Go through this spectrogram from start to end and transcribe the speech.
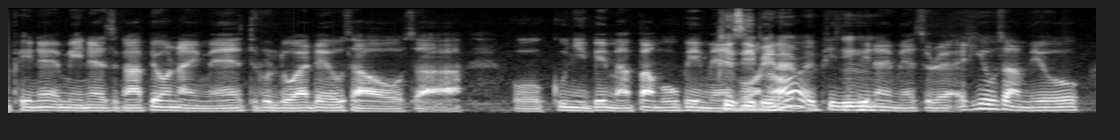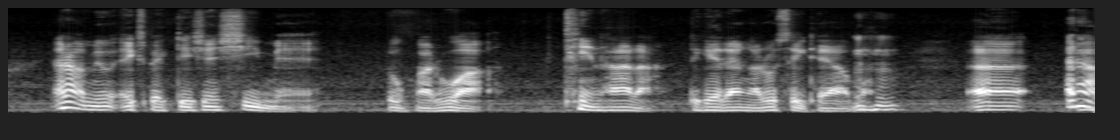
အဖေနဲ့အမေနဲ့စကားပြောနိုင်မယ်သူတို့လိုအပ်တဲ့ဥစ္စာကိုဥစ္စာ ဟိုကူညီပေးမယ်ပံ့ပိုးပေးမယ်ပေါ့နော်ဖြည့်ဆည်းပေးနိုင်မယ်ဆိုတော့အဲ့ဒီဥစ္စာမျိုးအဲ့ဒါမျိုး expectation ရှိမယ်လို့ငါတို့ကထင်ထားတာတကယ်တမ်းငါတို့စိတ်ထဲอ่ะပေါ့အဲအဲ့ဒါ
